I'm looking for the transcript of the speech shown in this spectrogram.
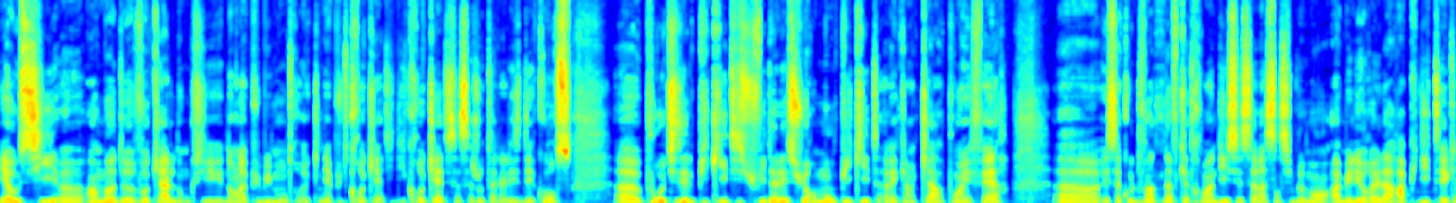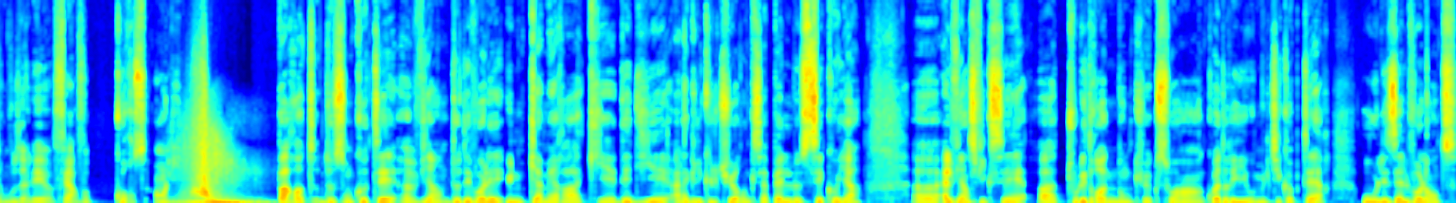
Il y a aussi un mode vocal, donc si dans la pub il montre qu'il n'y a plus de croquettes, il dit croquettes, ça s'ajoute à la liste des courses. pour utiliser le Pickit, il suffit d'aller sur mon Pickit avec un euh, et ça coûte 29,90 et ça va sensiblement améliorer la rapidité quand vous allez faire vos courses en ligne. Parrot, de son côté, euh, vient de dévoiler une caméra qui est dédiée à l'agriculture, donc qui s'appelle le Sequoia. Euh, elle vient se fixer à tous les drones, donc euh, que ce soit un quadri ou multicoptère, ou les ailes volantes.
